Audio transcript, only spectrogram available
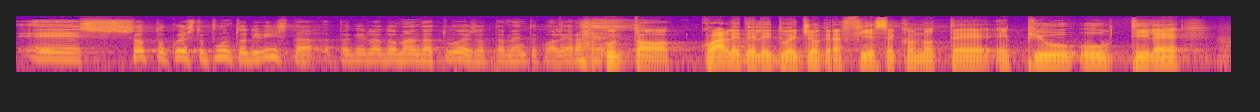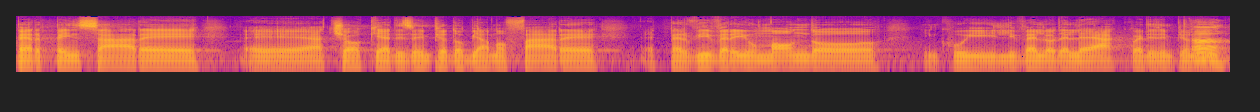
E sotto questo punto di vista, perché la domanda tua è esattamente qual era? Appunto, quale delle due geografie secondo te è più utile per pensare eh, a ciò che ad esempio dobbiamo fare eh, per vivere in un mondo in cui il livello delle acque ad esempio non... Ah,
